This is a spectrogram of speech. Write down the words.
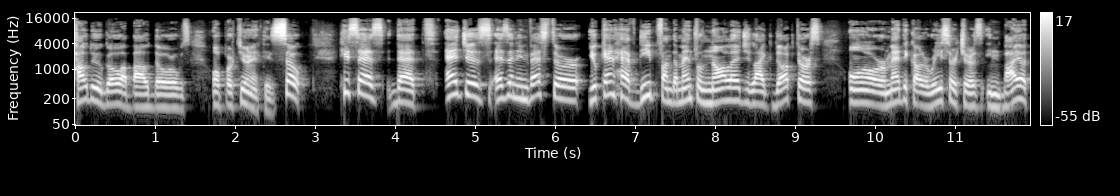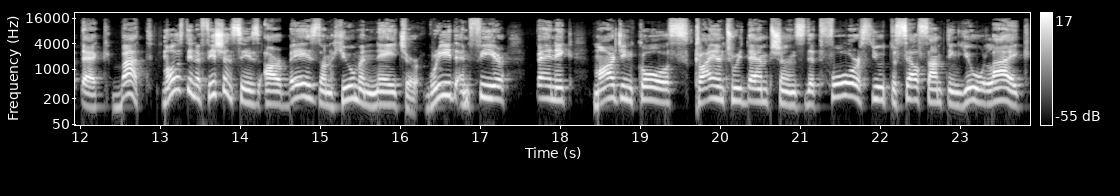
how do you go about those opportunities? So he says that edges as an investor, you can have deep fundamental knowledge like doctors or medical researchers in biotech, but most inefficiencies are based on human nature. Greed and fear, panic, margin calls, client redemptions that force you to sell something you like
